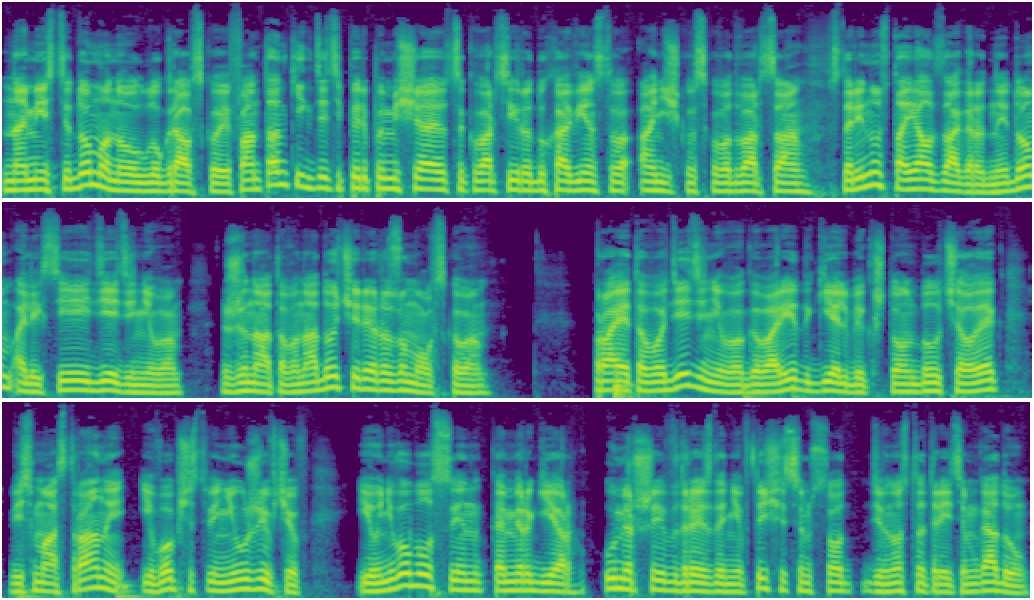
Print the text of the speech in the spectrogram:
На месте дома на углу Графского и Фонтанки, где теперь помещаются квартиры духовенства Анечковского дворца, в старину стоял загородный дом Алексея Деденева, женатого на дочери Разумовского. Про этого Деденева говорит Гельбик, что он был человек весьма странный и в обществе неуживчив, и у него был сын Камергер, умерший в Дрездене в 1793 году.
